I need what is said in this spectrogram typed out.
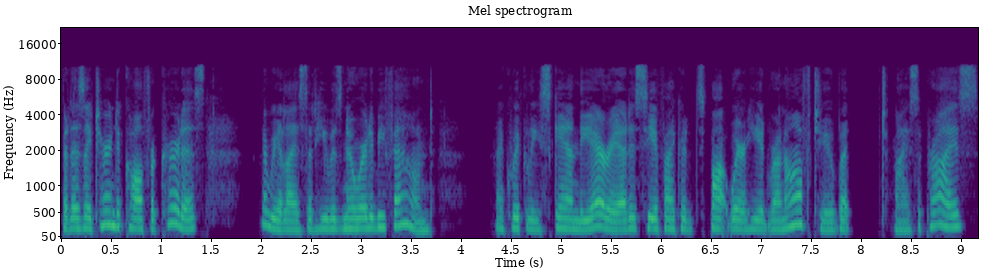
But as I turned to call for Curtis, I realized that he was nowhere to be found. I quickly scanned the area to see if I could spot where he had run off to, but to my surprise,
